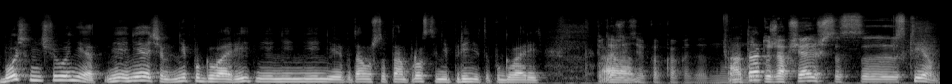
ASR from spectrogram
Больше ничего нет. Не, не о чем не поговорить, не, не, не, не, потому что там просто не принято поговорить. Подождите, а, как, как это? Ну, а ну, так, ты же общаешься с... С кем?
